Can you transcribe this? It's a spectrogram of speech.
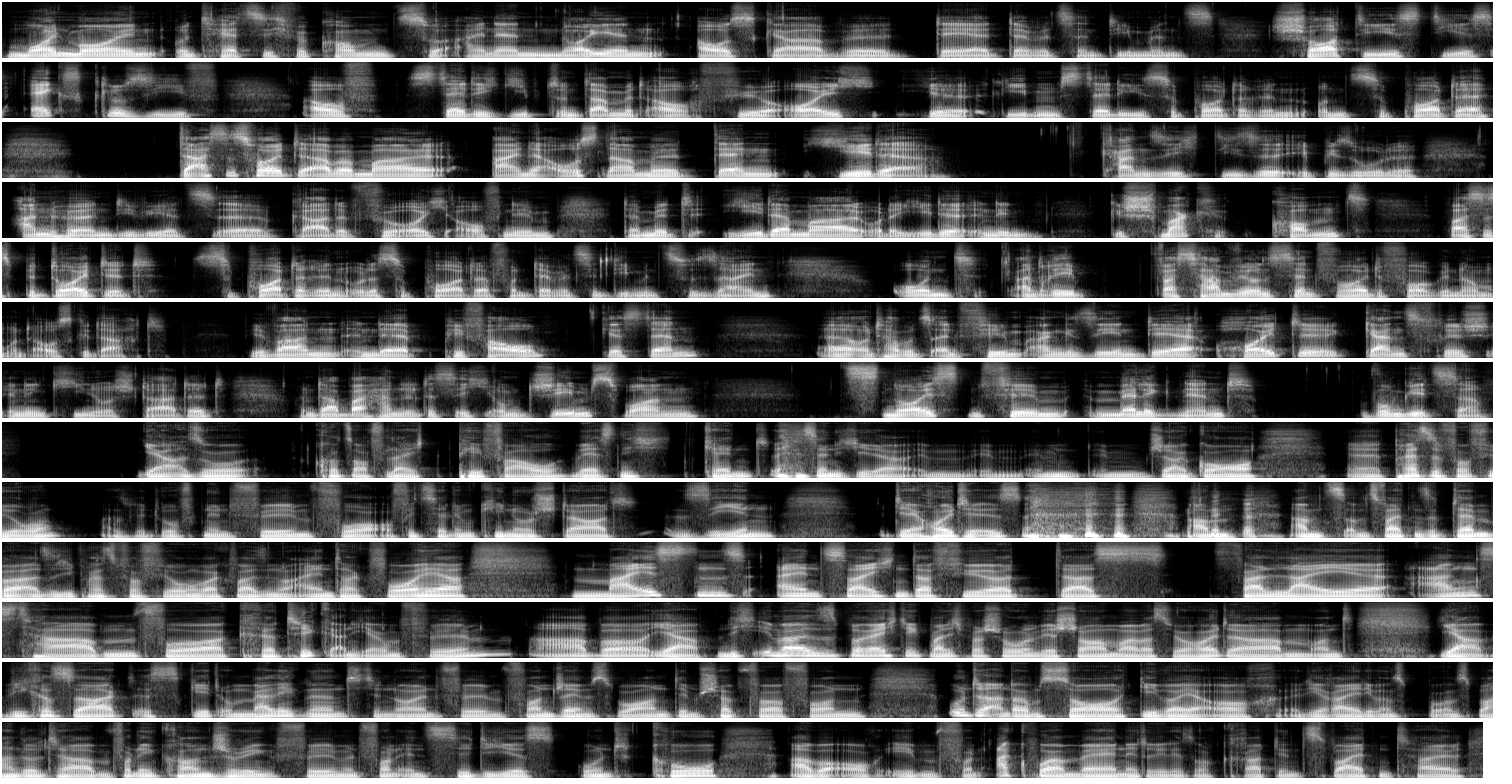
Moin Moin und herzlich willkommen zu einer neuen Ausgabe der Devils and Demons Shorties, die es exklusiv auf Steady gibt und damit auch für euch, ihr lieben Steady-Supporterinnen und Supporter. Das ist heute aber mal eine Ausnahme, denn jeder kann sich diese Episode anhören, die wir jetzt äh, gerade für euch aufnehmen, damit jeder mal oder jede in den Geschmack kommt, was es bedeutet, Supporterin oder Supporter von Devils and Demons zu sein. Und André, was haben wir uns denn für heute vorgenommen und ausgedacht? Wir waren in der PV gestern äh, und haben uns einen Film angesehen, der heute ganz frisch in den Kinos startet. Und dabei handelt es sich um James Wan's neuesten Film Malignant. Worum geht's da? Ja, also kurz auch vielleicht PV, wer es nicht kennt, ist ja nicht jeder im, im, im, im Jargon, äh, Presseverführung. Also wir durften den Film vor offiziellem Kinostart sehen, der heute ist, am, am, am 2. September. Also die Presseverführung war quasi nur einen Tag vorher. Meistens ein Zeichen dafür, dass Verleihe Angst haben vor Kritik an ihrem Film. Aber ja, nicht immer ist es berechtigt, manchmal schon. Wir schauen mal, was wir heute haben. Und ja, wie Chris sagt, es geht um Malignant, den neuen Film von James Wan, dem Schöpfer von unter anderem Saw, die war ja auch die Reihe, die wir uns bei uns behandelt haben, von den Conjuring-Filmen, von Insidious und Co., aber auch eben von Aquaman. Er dreht jetzt auch gerade den zweiten Teil.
